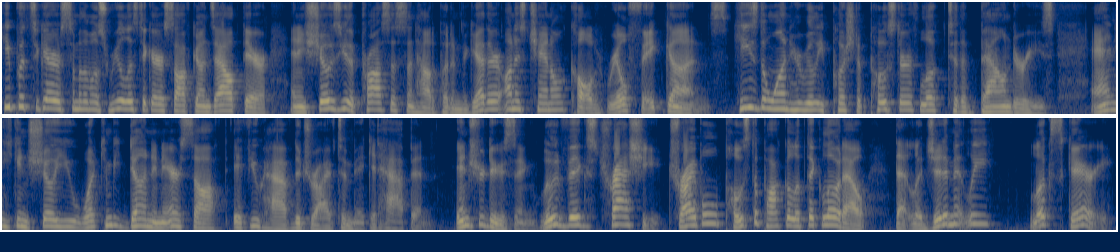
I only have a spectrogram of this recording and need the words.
He puts together some of the most realistic airsoft guns out there, and he shows you the process on how to put them together on his channel called Real Fake Guns. He's the one who really pushed a post-earth look to the boundaries, and he can show you what can be done in airsoft if you have the drive to make it happen. Introducing Ludvig's trashy, tribal, post-apocalyptic loadout that legitimately looks scary.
